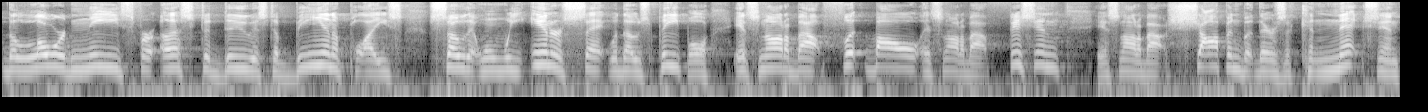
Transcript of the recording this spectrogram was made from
the Lord needs for us to do is to be in a place so that when we intersect with those people, it's not about football, it's not about fishing, it's not about shopping, but there's a connection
